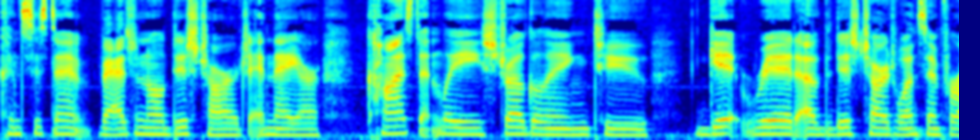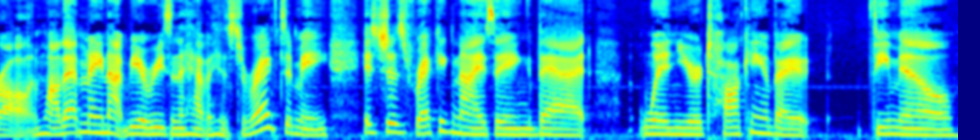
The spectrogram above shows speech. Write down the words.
consistent vaginal discharge, and they are constantly struggling to get rid of the discharge once and for all. And while that may not be a reason to have a hysterectomy, it's just recognizing that when you're talking about female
